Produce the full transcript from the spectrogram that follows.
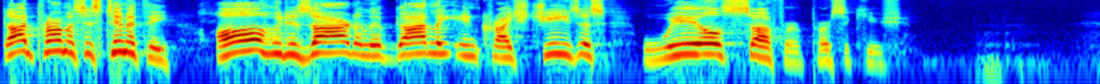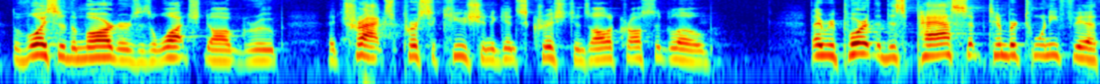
God promises Timothy, all who desire to live godly in Christ Jesus will suffer persecution. The Voice of the Martyrs is a watchdog group that tracks persecution against Christians all across the globe. They report that this past September 25th,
